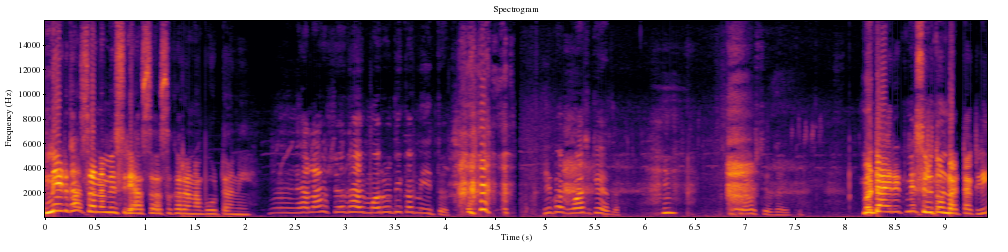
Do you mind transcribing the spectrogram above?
नीट घासा ना मिसरी असं असं करा ना बोटाने. ह्याला औषध आहे मरू दे का मी इथं? हे बघ वास घ्यायचा किती औषध आहे ते. मग डायरेक्ट मिसरी तोंडात टाकली.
